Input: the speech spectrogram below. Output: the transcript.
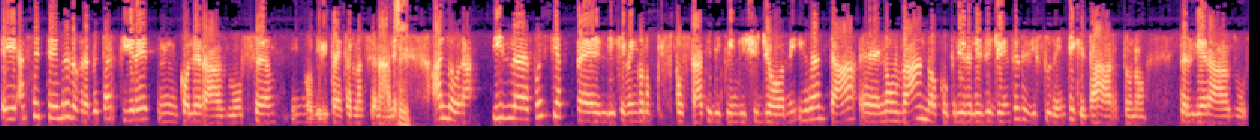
e a settembre dovrebbe partire mh, con l'Erasmus in mobilità internazionale. Sì. Allora, il- questi appelli che vengono spostati di 15 giorni in realtà eh, non vanno a coprire le esigenze degli studenti che partono per gli Erasmus.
